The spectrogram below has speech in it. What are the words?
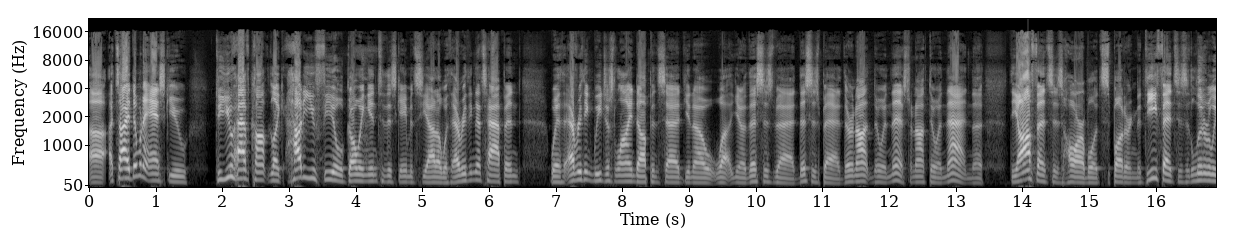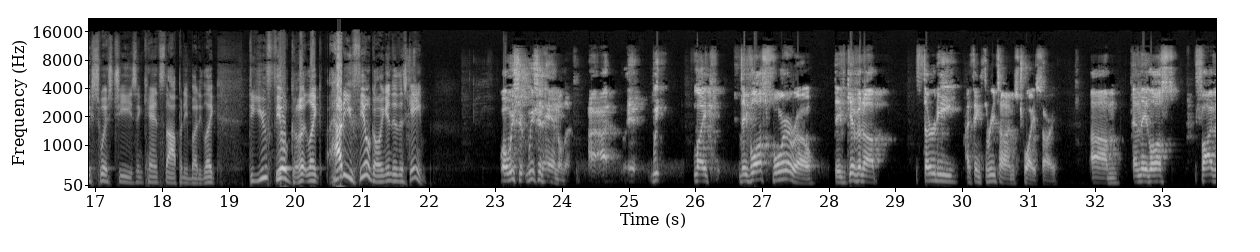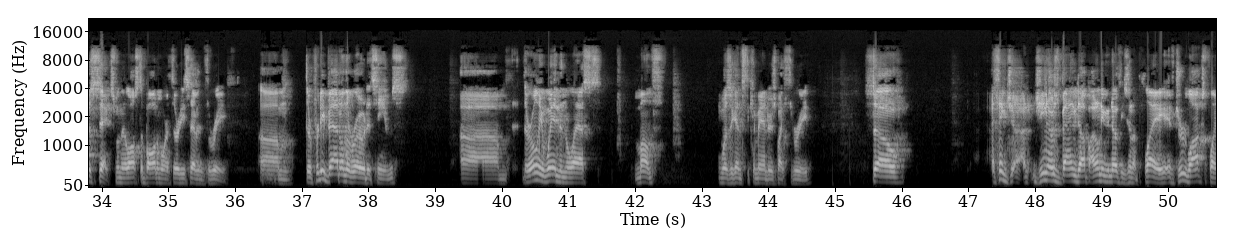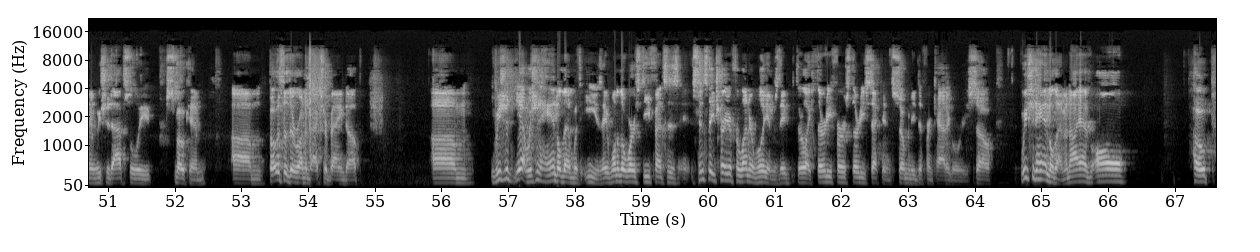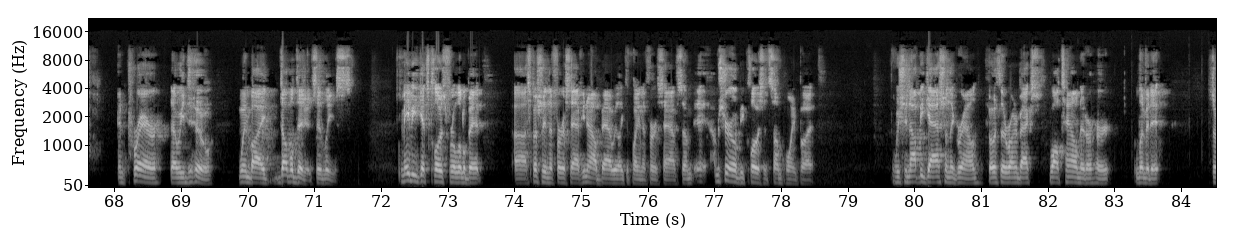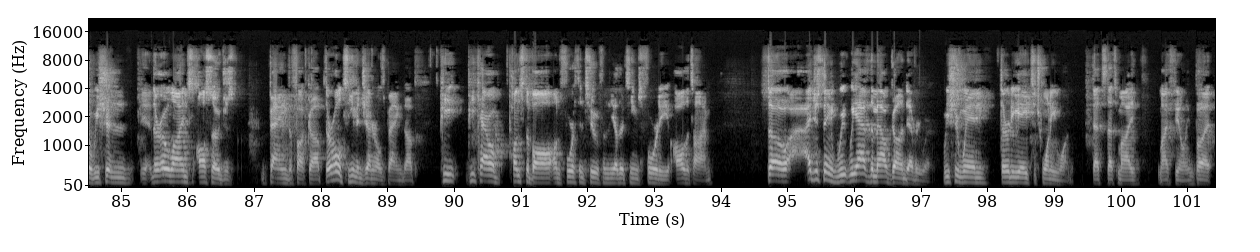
uh, Ty, I did want to ask you. Do you have comp like how do you feel going into this game in Seattle with everything that's happened? With everything we just lined up and said, you know, what, you know, this is bad, this is bad. They're not doing this, they're not doing that, and the the offense is horrible. It's sputtering. The defense is literally Swiss cheese and can't stop anybody. Like, do you feel good? Like, how do you feel going into this game? Well, we should we should handle it. I, it, we like they've lost four in a row. They've given up thirty, I think, three times, twice. Sorry, um, and they lost five of six when they lost to Baltimore, 37-3. Um, they're pretty bad on the road, it seems. Um, their only win in the last month was against the Commanders by three. So I think Gino's banged up. I don't even know if he's going to play. If Drew Lock's playing, we should absolutely smoke him. Um, both of their running backs are banged up. Um, we should, yeah, we should handle them with ease. They have one of the worst defenses since they traded for Leonard Williams. They, they're like 31st, 32nd so many different categories. So we should handle them. And I have all hope and prayer that we do win by double digits at least. Maybe it gets close for a little bit, uh, especially in the first half. You know how bad we like to play in the first half. So I'm, I'm sure it'll be close at some point, but we should not be gashed on the ground. Both of the running backs, while talented, are hurt, limited. So we shouldn't. Yeah, their O lines also just banged the fuck up. Their whole team in general is banged up. Pete Pete Carroll punts the ball on fourth and two from the other team's forty all the time. So I just think we, we have them outgunned everywhere. We should win 38 to 21. That's that's my my feeling. But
